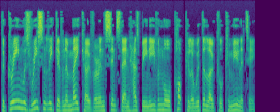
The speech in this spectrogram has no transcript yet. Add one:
The green was recently given a makeover and since then has been even more popular with the local community.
